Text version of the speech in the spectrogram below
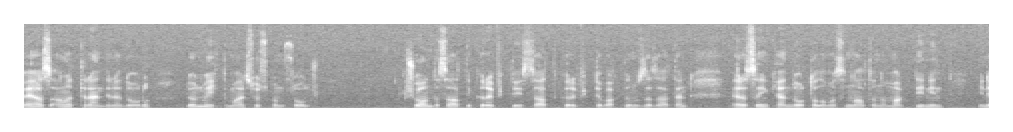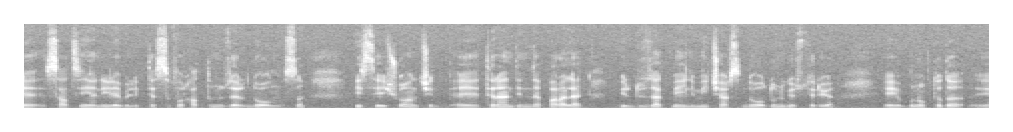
beyaz ana trendine doğru dönme ihtimali söz konusu olur. Şu anda saatlik grafikteyiz. Saatlik grafikte baktığımızda zaten RSI'nin kendi ortalamasının altında MACD'nin yine sat sinyaliyle birlikte sıfır hattının üzerinde olması hisseyi şu an için e, trendinde paralel bir düzeltme eğilimi içerisinde olduğunu gösteriyor. E, bu noktada e,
